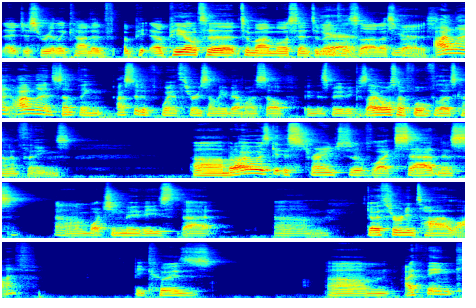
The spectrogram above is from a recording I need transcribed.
they just really kind of appe- appeal to, to my more sentimental Yeah, side, I Yeah, suppose. I learned. I learned something. I sort of went through something about myself in this movie because I also fall for those kind of things. Um, but I always get this strange sort of like sadness um, watching movies that um, go through an entire life because um, I think,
